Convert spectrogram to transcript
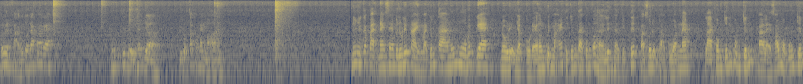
Với bên phải của tôi đã khóa ra. Thiết bị hết giờ, thì công tắc nó đang mở này. Nếu như các bạn đang xem video clip này mà chúng ta muốn mua bếp ga nội địa nhập của rẻ hơn khuyến mãi thì chúng ta cũng có thể liên hệ trực tiếp vào số điện thoại của anh Nam là 0909 306 149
